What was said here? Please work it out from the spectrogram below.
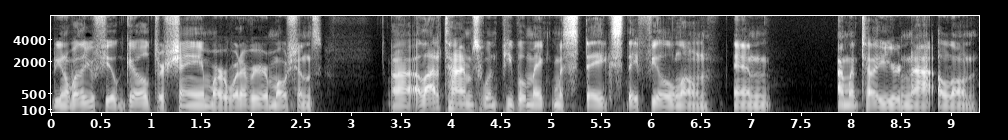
you know whether you feel guilt or shame or whatever your emotions. Uh, a lot of times when people make mistakes, they feel alone, and I'm going to tell you, you're not alone.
